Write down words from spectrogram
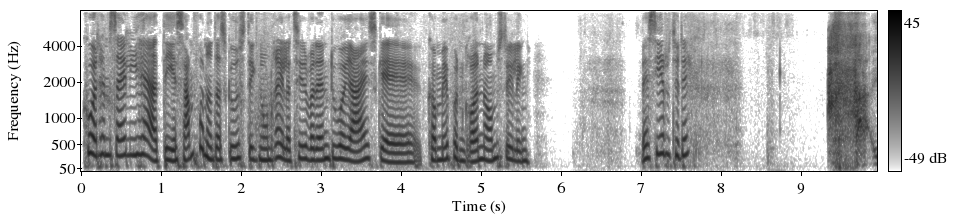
Kurt, han sagde lige her, at det er samfundet, der skal udstikke nogle regler til, hvordan du og jeg skal komme med på den grønne omstilling. Hvad siger du til det? Ah,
